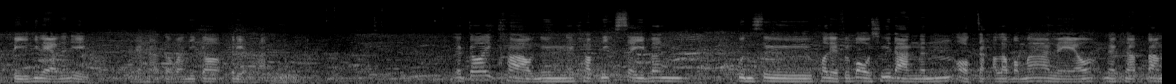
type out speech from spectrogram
10 ปีที่แล้วนั่นเองนะฮะแต่ว่านี่ก็เปลี่ยนละแล้วก็อีกข่าวหนึ่งนะครับนิค เซบัน กุนซือcollege football ชื่อดังนั้นออกจากอลาบามาแล้วนะครับ ตาม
